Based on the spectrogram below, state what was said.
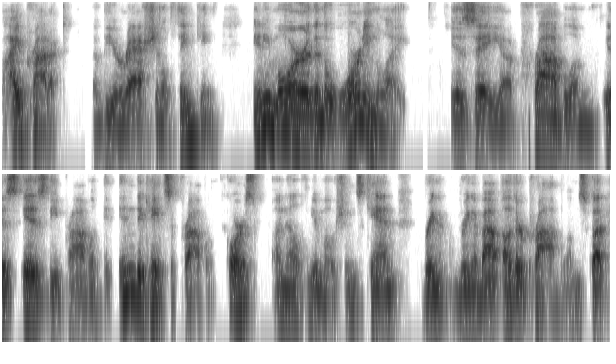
byproduct of the irrational thinking, any more than the warning light is a uh, problem is is the problem it indicates a problem of course unhealthy emotions can bring bring about other problems but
